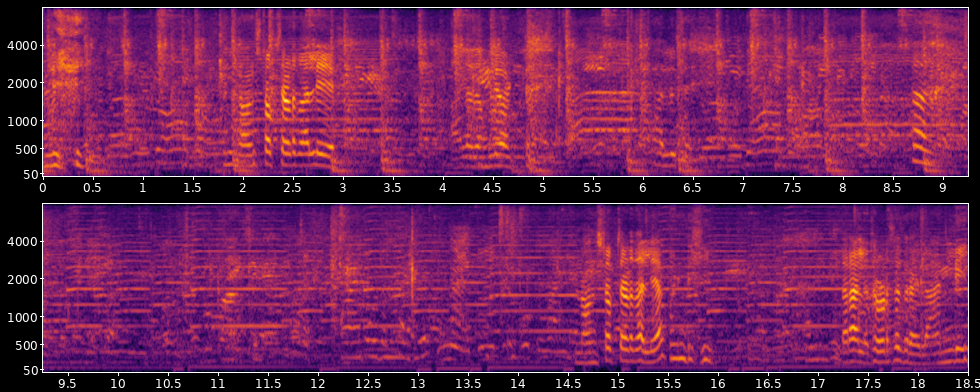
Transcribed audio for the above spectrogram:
एक नॉनस्टॉप चढत आली. आहे आता दमली वाटतं चालूच आहे. नॉनस्टॉप चढत आली पण ती. तर आलं थोडंसंच राहिलं. आणली.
